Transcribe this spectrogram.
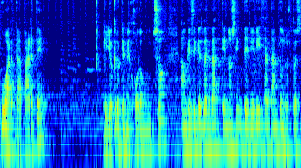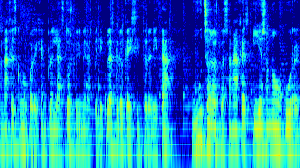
cuarta parte que yo creo que mejoró mucho, aunque sí que es verdad que no se interioriza tanto en los personajes como por ejemplo en las dos primeras películas, creo que ahí se interioriza mucho en los personajes y eso no ocurre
